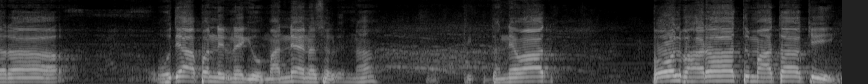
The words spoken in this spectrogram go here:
तर उद्या आपण निर्णय घेऊ. मान्य आहे ना सगळ्यांना? ठीक. धन्यवाद. बोल भारत माता की.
